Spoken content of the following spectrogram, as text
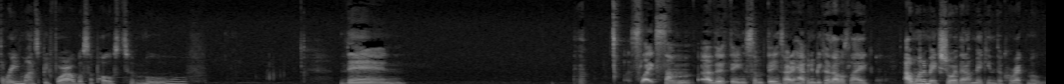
three months before I was supposed to move, then it's like some other things, some things started happening because I was like, I want to make sure that I'm making the correct move.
